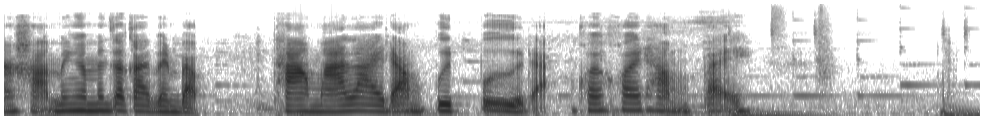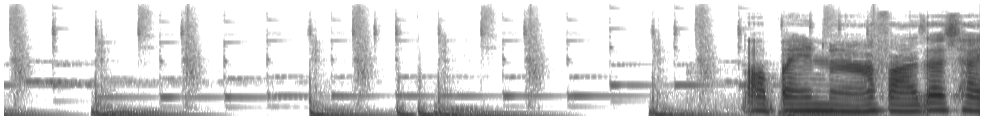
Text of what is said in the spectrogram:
นะคะ ไม่งั้นมันจะกลายเป็นแบบทางม้าลายดำปืดๆอะ่ะ ค่อย ๆทำไป ต่อไปนะฟ้าจะใช้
